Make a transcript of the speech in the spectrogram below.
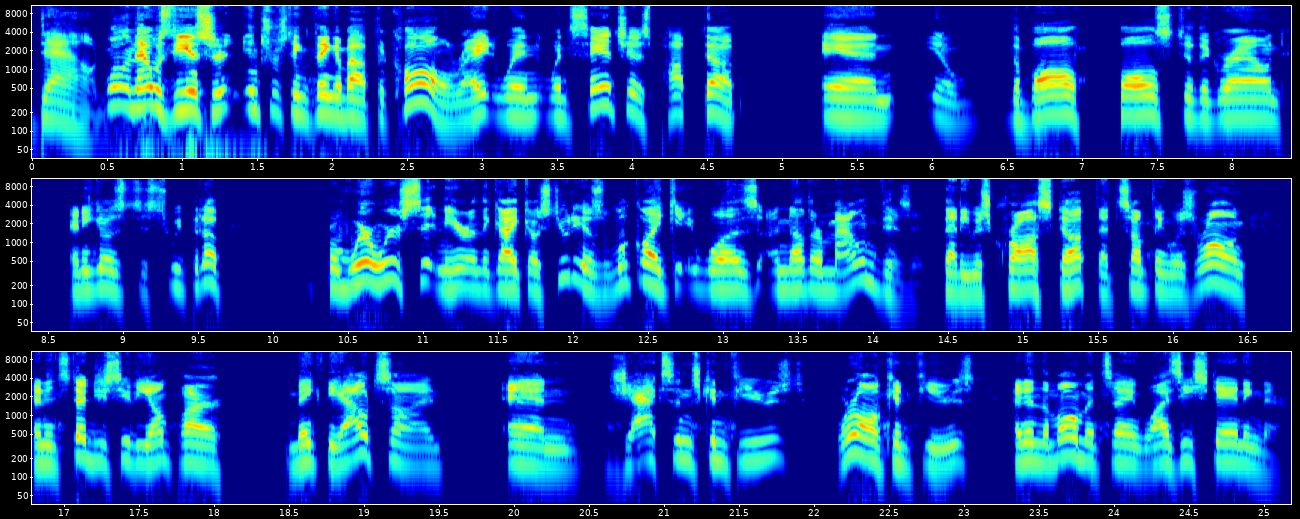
down. Well, and that was the inter- interesting thing about the call, right? When when Sanchez popped up and, you know, the ball falls to the ground and he goes to sweep it up from where we're sitting here in the Geico studios, looked like it was another mound visit, that he was crossed up, that something was wrong. And instead, you see the umpire make the out sign, and Jackson's confused. We're all confused. And in the moment, saying, why is he standing there?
